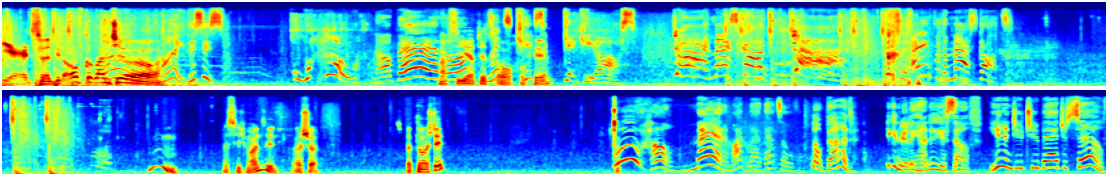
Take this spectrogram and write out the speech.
Jetzt wird wieder aufgeräumt hier. My, this is. Wow! Not bad, Ach, sie hat jetzt auch, okay. mascots. Lass dich mal ansehen, Ascha. Es bleibt nur mal stehen. Oh man, am I glad that's over. Not bad. You can really handle yourself. You didn't do too bad yourself.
